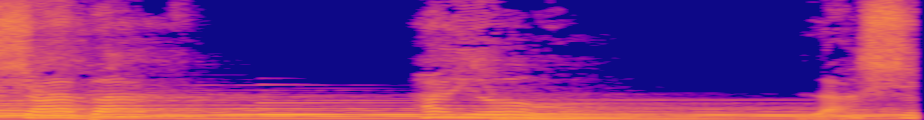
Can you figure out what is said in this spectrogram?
下班还有那时。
